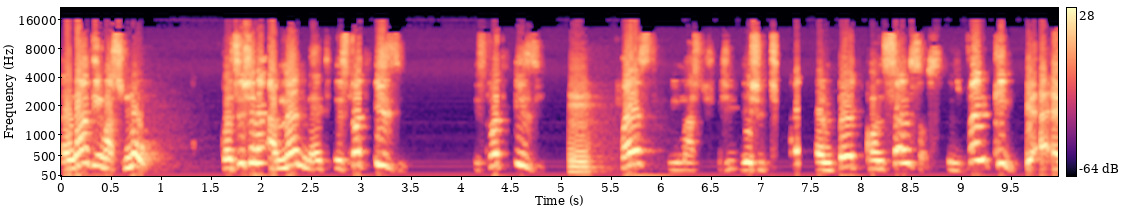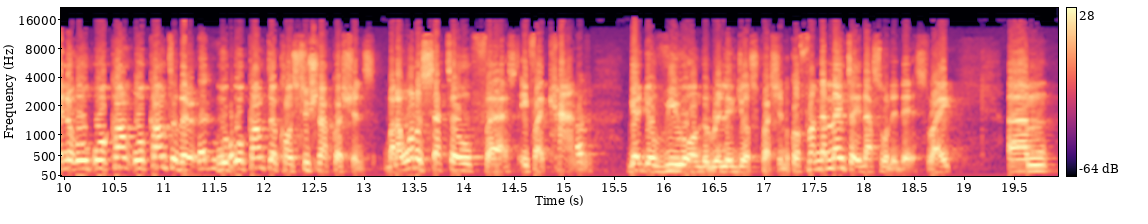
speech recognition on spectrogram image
And one thing you must know, constitutional amendment is not easy. It's not easy. Mm. First, we must they should try and build consensus. It's very key. Yeah, and we'll, we'll come we'll come to the we'll, we'll, come to constitutional questions. But I want to settle first, if I can, okay. Get your view on the religious question because fundamentally that's what it is, right? Um,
